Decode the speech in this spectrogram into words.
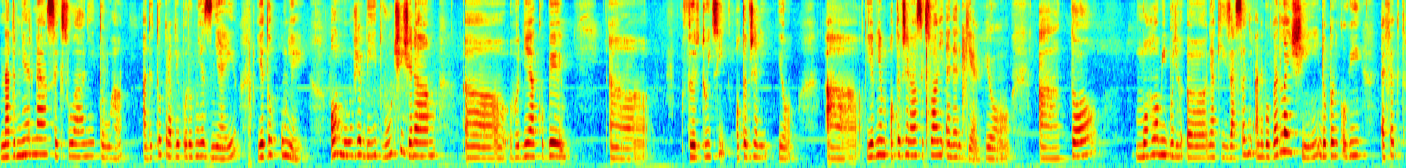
nadměrná sexuální touha a jde to pravděpodobně z něj, je to u něj. On může být vůči ženám uh, hodně jakoby uh, flirtující, otevřený, jo. A je v něm otevřená sexuální energie, jo. A to mohlo mít buď uh, nějaký zásadní anebo vedlejší doplňkový efekt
